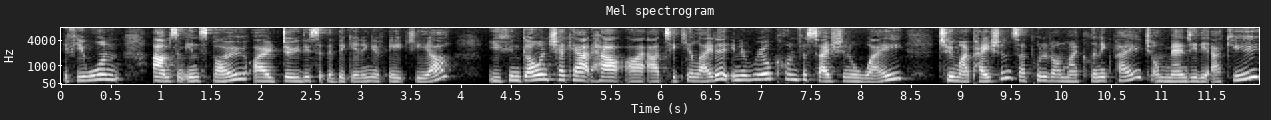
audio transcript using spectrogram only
If you want um, some inspo, I do this at the beginning of each year. You can go and check out how I articulate it in a real conversational way to my patients. I put it on my clinic page on Mandy the Acu.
